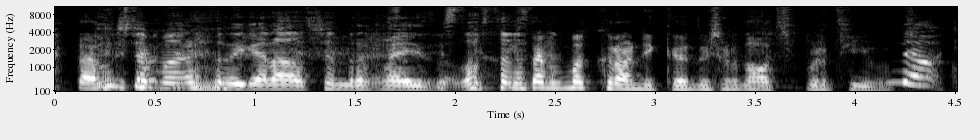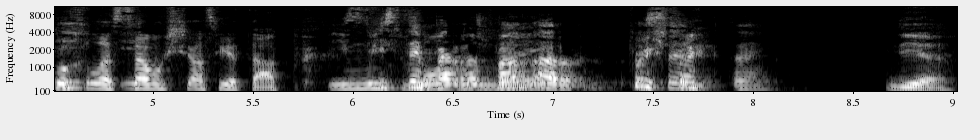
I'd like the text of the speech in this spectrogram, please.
estava- Vamos chamar a ligar a Alexandre Reis. estava uma crónica no jornal desportivo Não, com e- relação ao Chelsea TAP. E muito Isso tem bom pernas para também. andar. Pois tem. tem. Yeah.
